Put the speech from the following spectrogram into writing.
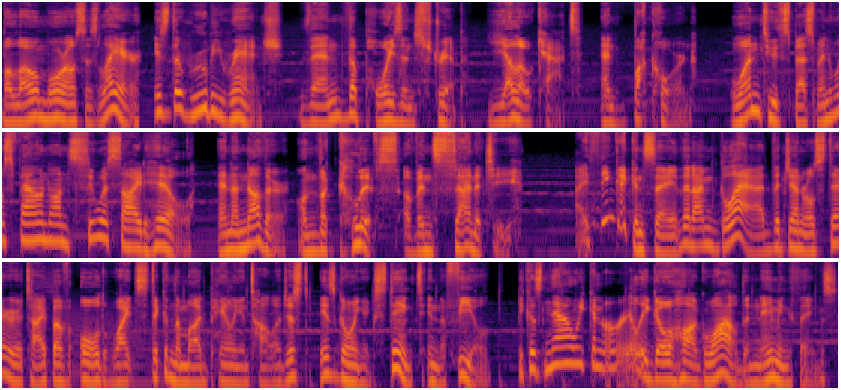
Below Moros' lair is the Ruby Ranch, then the Poison Strip, Yellow Cat, and Buckhorn. One tooth specimen was found on Suicide Hill, and another on the Cliffs of Insanity. I think I can say that I'm glad the general stereotype of old white stick in the mud paleontologist is going extinct in the field, because now we can really go hog wild in naming things.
